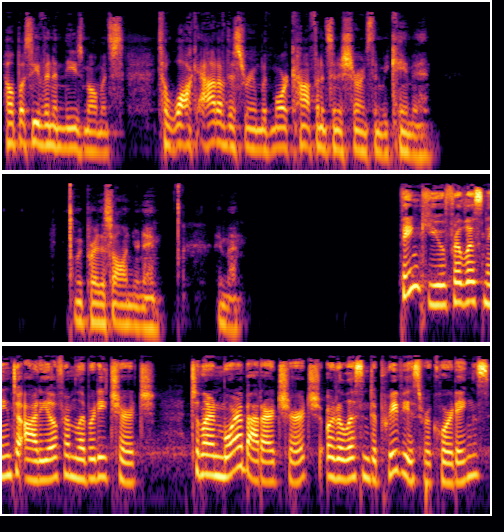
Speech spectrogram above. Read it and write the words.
Help us even in these moments to walk out of this room with more confidence and assurance than we came in. We pray this all in your name. Amen. Thank you for listening to audio from Liberty Church. To learn more about our church or to listen to previous recordings,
